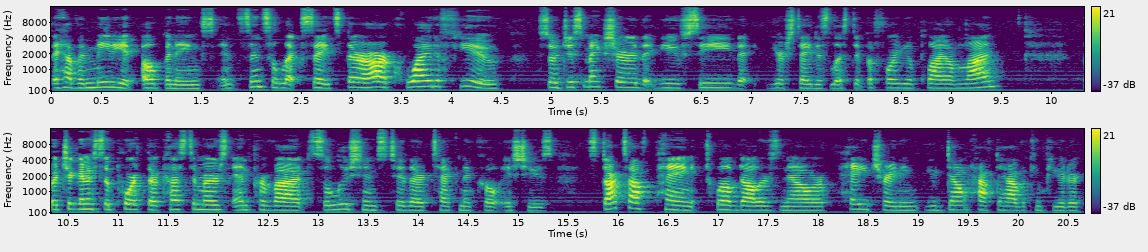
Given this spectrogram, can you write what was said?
they have immediate openings and since select states there are quite a few so just make sure that you see that your state is listed before you apply online but you're going to support their customers and provide solutions to their technical issues. Starts off paying $12 an hour paid training. You don't have to have a computer.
